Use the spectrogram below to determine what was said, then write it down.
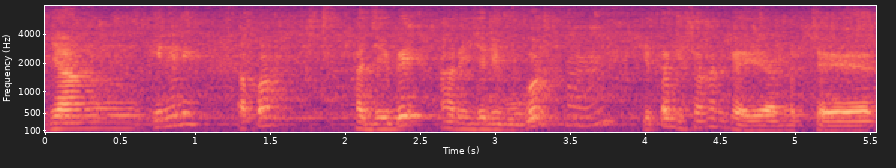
yang ini nih apa HJB hari jadi Bogor Hmm. Kita misalkan kayak ngecat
